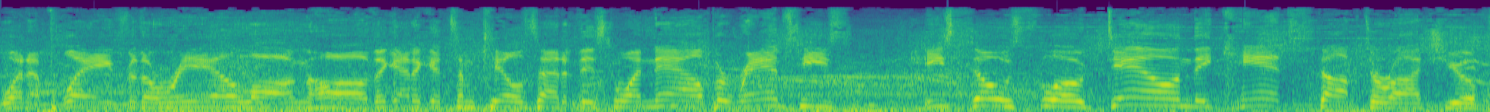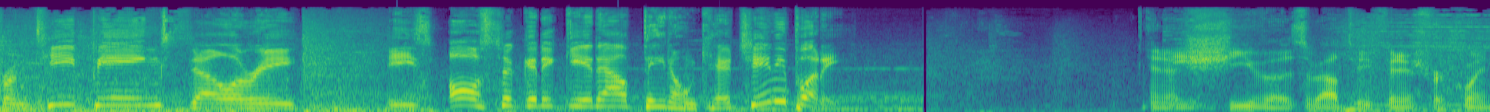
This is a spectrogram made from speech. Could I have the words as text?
want to play for the real long haul. They got to get some kills out of this one now, but Ramzes, he's so slowed down, they can't stop Dyrachyo from TPing. Seleri, he's also going to get out. They don't catch anybody. And a Shiva is about to be finished for Quinn.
